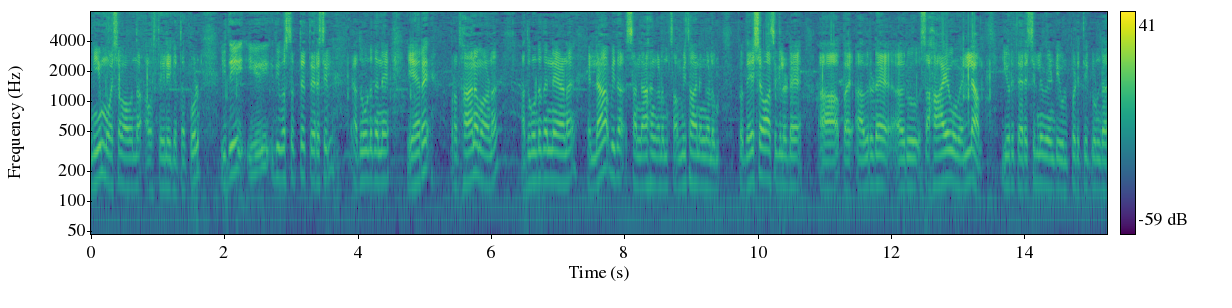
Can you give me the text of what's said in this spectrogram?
ഇനിയും മോശമാവുന്ന അവസ്ഥയിലേക്ക് എത്തപ്പോൾ ഇത് ഈ ദിവസത്തെ തെരച്ചിൽ അതുകൊണ്ട് തന്നെ ഏറെ പ്രധാനമാണ്. അതുകൊണ്ട് തന്നെയാണ് എല്ലാവിധ സന്നാഹങ്ങളും സംവിധാനങ്ങളും പ്രദേശവാസികളുടെ അവരുടെ ഒരു സഹായവും എല്ലാം ഈ ഒരു തെരച്ചിലിന് വേണ്ടി ഉൾപ്പെടുത്തിക്കൊണ്ട്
